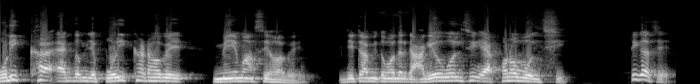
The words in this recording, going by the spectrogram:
পরীক্ষা, একদম যে পরীক্ষাটা হবে, মে মাসে হবে। যেটা আমি তোমাদেরকে আগেও বলছি, এখনও বলছি। ঠিক আছে?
